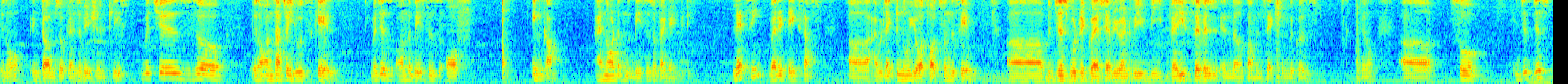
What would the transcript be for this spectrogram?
you know in terms of reservation at least which is uh, you know on such a huge scale which is on the basis of income and not on the basis of identity. Let's see where it takes us. Uh, I would like to know your thoughts on the same. Uh, but just would request everyone to be, be very civil in the comment section because, you know, uh, so just just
